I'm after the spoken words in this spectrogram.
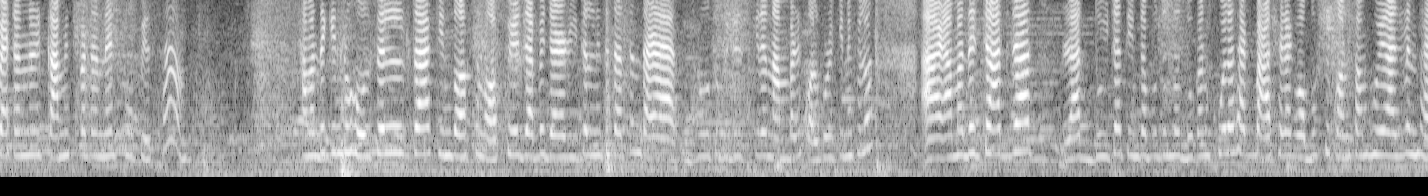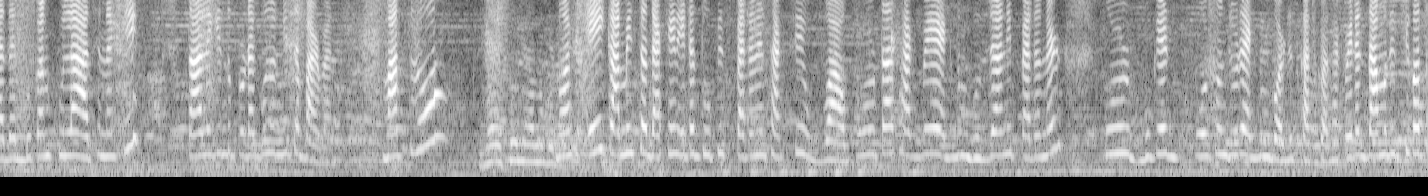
প্যাটার্নের কামিজ প্যাটার্নের টু পিস হ্যাঁ? আমাদের কিন্তু হোলসেলটা কিন্তু এখন অফ হয়ে যাবে। যারা রিটেল নিতে চাচ্ছেন তারা দ্রুত ভিডিও স্ক্রিনে নাম্বারে কল করে কিনে ফেলো। আর আমাদের চাঁদ রাত রাত দুইটা, তিনটা পর্যন্ত দোকান খোলা থাকবে। আসার আগে অবশ্যই কনফার্ম হয়ে আসবেন, ভাইদের দোকান খোলা আছে নাকি? তাহলে কিন্তু প্রোডাক্টগুলো নিতে পারবেন। মাত্র এই কামিজটা দেখেন, এটা টু পিস প্যাটার্নে থাকছে। ওয়াও পুরোটা থাকবে একদম গুজরানি প্যাটার্নের পুরো বুকের পোর্শন জুড়ে একদম গর্জিয়াস কাজ করা থাকবে। এটার দামও দিচ্ছি কত।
